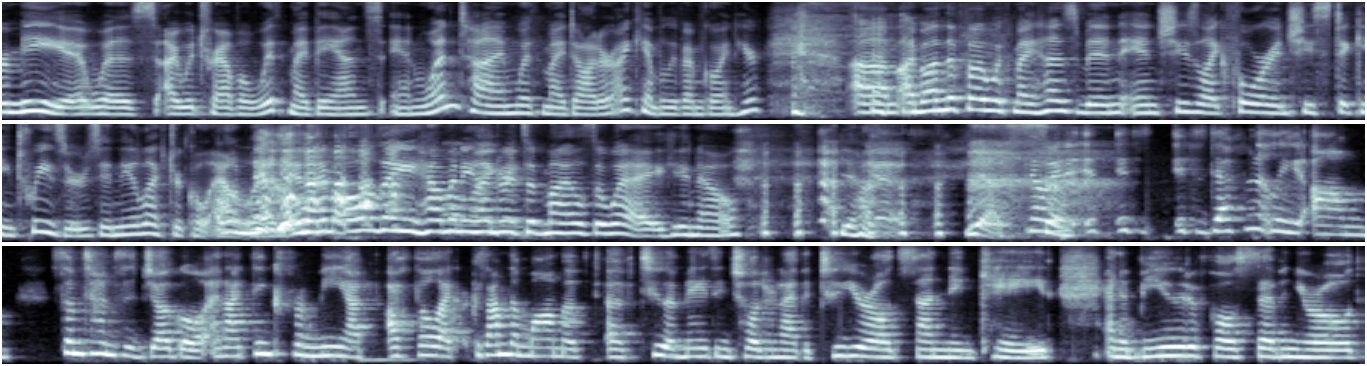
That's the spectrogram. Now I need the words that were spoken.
for me, it was I would travel with my bands. And one time with my daughter, I can't believe I'm going here. Um, I'm on the phone with my husband, and she's like four, and she's sticking tweezers in the electrical outlet. And I'm only how many my hundreds of miles away, you know? Yeah. Yes. No, So- it, it, it's it's definitely um, sometimes a juggle, and I think for me, I, I feel like because I'm the mom of, of two amazing children. I have a two year old son named Cade and a beautiful seven year old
